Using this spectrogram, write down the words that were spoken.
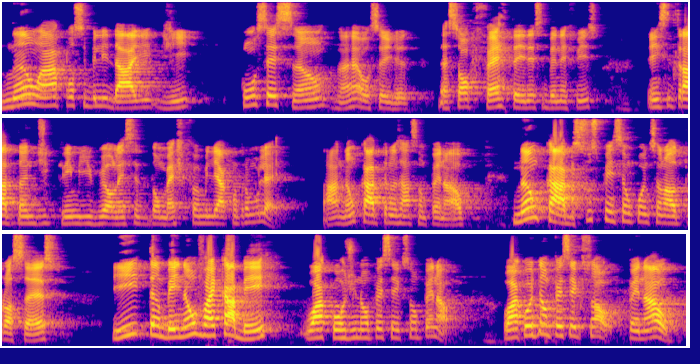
não há possibilidade de concessão, né, ou seja, dessa oferta aí desse benefício em se tratando de crime de violência doméstica familiar contra a mulher. Tá? Não cabe transação penal, não cabe suspensão condicional do processo e também não vai caber o acordo de não perseguição penal. O acordo de não perseguição penal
